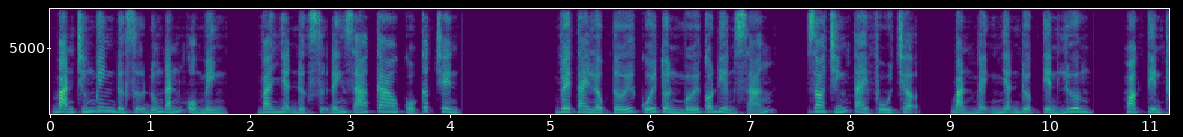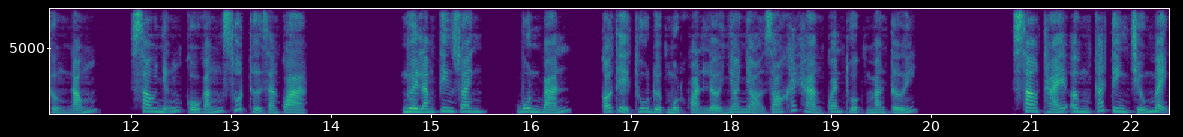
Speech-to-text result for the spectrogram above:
Bạn chứng minh được sự đúng đắn của mình và nhận được sự đánh giá cao của cấp trên. Về tài lộc tới cuối tuần mới có điểm sáng, do chính tài phù trợ, bản mệnh nhận được tiền lương hoặc tiền thưởng nóng sau những cố gắng suốt thời gian qua. Người làm kinh doanh, buôn bán có thể thu được một khoản lời nho nhỏ do khách hàng quen thuộc mang tới. Sao thái âm cát tinh chiếu mệnh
